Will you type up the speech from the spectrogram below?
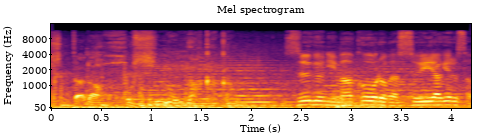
え落ちたら星の中かすぐにマコーロが吸い上げるさ。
